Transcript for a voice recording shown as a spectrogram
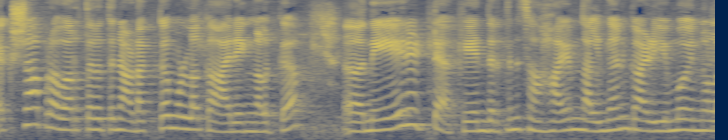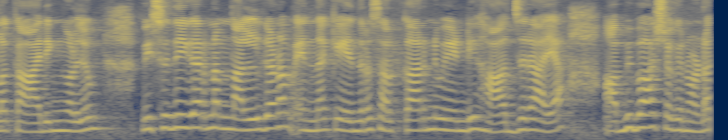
രക്ഷാപ്രവർത്തനത്തിന് അടക്കമുള്ള കാര്യങ്ങൾക്ക് നേരിട്ട് കേന്ദ്രത്തിന് സഹായം നൽകാൻ കഴിയുമോ എന്നുള്ള കാര്യങ്ങളിലും വിശദീകരണം നൽകണം എന്ന് കേന്ദ്ര സർക്കാരിന് വേണ്ടി ഹാജരായ അഭിഭാഷകനോട്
